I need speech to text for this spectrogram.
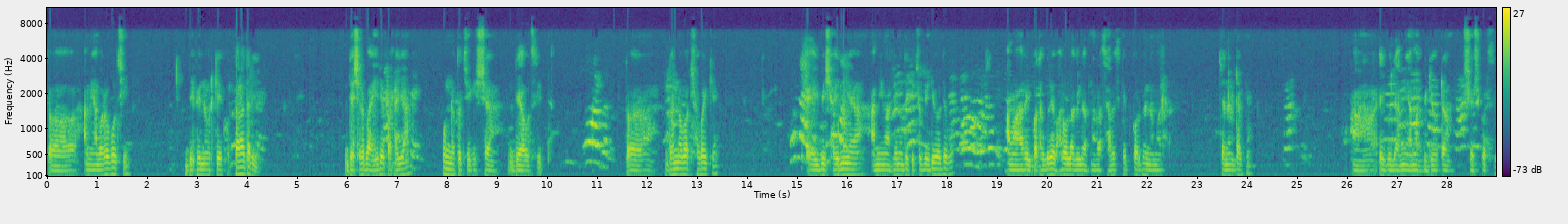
তো আমি আবারও বলছি বিভিন্নকে খুব তাড়াতাড়ি দেশের বাহিরে পাঠাইয়া উন্নত চিকিৎসা দেওয়া উচিত। তো ধন্যবাদ সবাইকে। এই বিষয় নিয়ে আমি মাঝে মধ্যে কিছু ভিডিও দেব। আমার এই কথাগুলো ভালো লাগলে আপনারা সাবস্ক্রাইব করবেন আমার চ্যানেলটাকে আহ, এই বলে আমি আমার ভিডিওটা শেষ করছি।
